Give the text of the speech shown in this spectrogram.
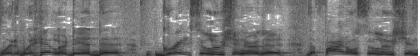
what, what, Hitler did, the great solution or the, the final solution,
